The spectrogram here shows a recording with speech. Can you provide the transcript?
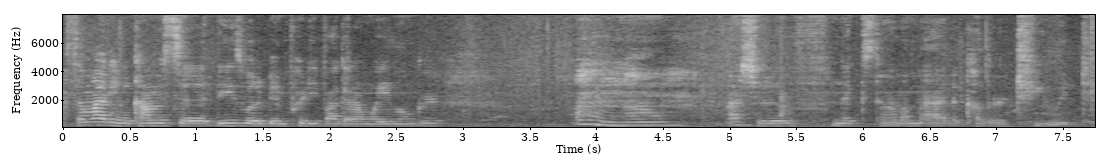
Somebody in the comments said these would have been pretty if I got them way longer. I don't know. I should have. Next time I'm gonna add a color to it.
